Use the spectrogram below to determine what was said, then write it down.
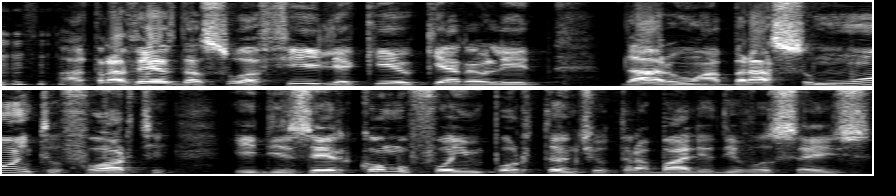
Através da sua filha aqui, eu quero lhe dar um abraço muito forte e dizer como foi importante o trabalho de vocês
